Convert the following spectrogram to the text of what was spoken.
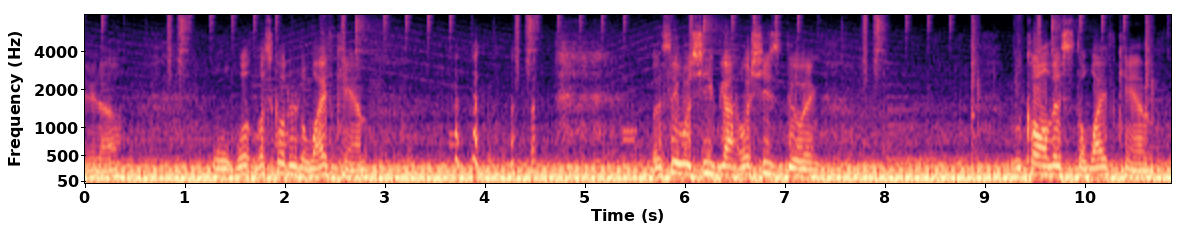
You know, well, let's go to the wife cam. let's see what she's got, what she's doing. We call this the wife cam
